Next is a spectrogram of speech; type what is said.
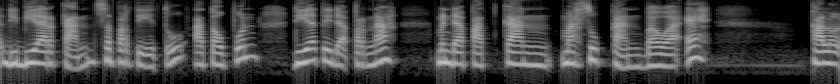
dibiarkan seperti itu ataupun dia tidak pernah mendapatkan masukan bahwa eh kalau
